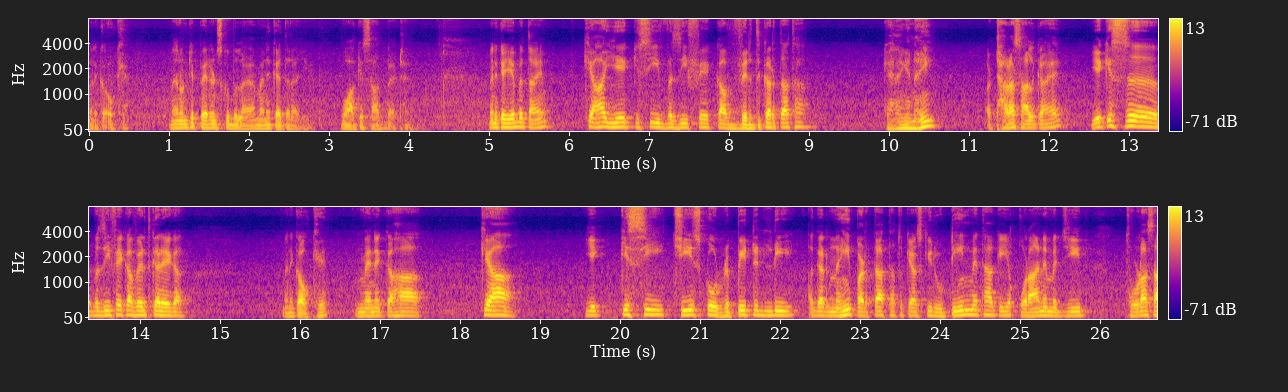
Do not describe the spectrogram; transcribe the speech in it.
मैंने कहा ओके okay. मैंने उनके पेरेंट्स को बुलाया, मैंने कहा, इधर आइए वो आके साथ बैठे मैंने कहा, ये बताएँ, क्या ये किसी वजीफ़े का विरद करता था? कहना ये नहीं, अट्ठारह साल का है, ये किस वजीफ़े का विरद करेगा? मैंने कहा, ओके। मैंने कहा, क्या ये किसी चीज़ को रिपीटेडली अगर नहीं पढ़ता था तो क्या उसकी रूटीन में था कि ये कुरान मजीद थोड़ा सा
